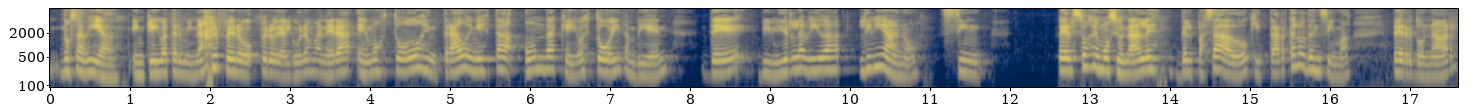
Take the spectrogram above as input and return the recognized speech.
no sabía en qué iba a terminar, pero, pero de alguna manera hemos todos entrado en esta onda que yo estoy también de vivir la vida liviano, sin persos emocionales del pasado, quitártelos de encima, perdonar,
